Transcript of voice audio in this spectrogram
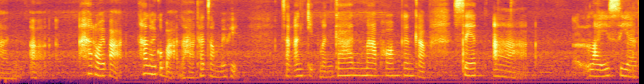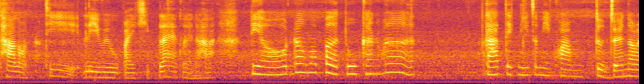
าณอ่า500บาท500กว่าบาทนะคะ ถ้าจำไม่ผิด จากอังกฤษเหมือนกันมาพร้อมกันกับเซตอ่าไลเซียทารอตที่รีวิวไปคลิปแรกเลยนะคะ เดี๋ยวเรามาเปิดดูกันว่า การ์ดเด็กนี้จะมีความตื่นเต้นอะไร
